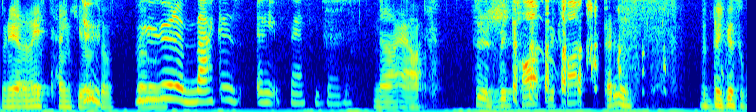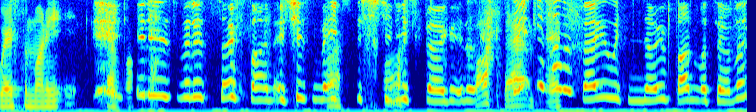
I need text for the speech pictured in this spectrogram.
We need at least ten kilos Dude, of. We could um, go to Macca's and eat fancy burgers. Nah, out. Dude, we can't we can't That is the biggest waste of money ever. It is, but it's so fun. It just makes Ah, the fuck. shittiest burger. in the- Fuck You can man. have a burger with no bun whatsoever.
